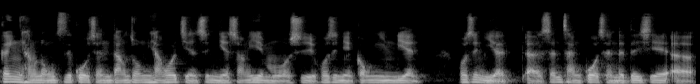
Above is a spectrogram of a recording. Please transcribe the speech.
跟银行融资过程当中，银行会检视你的商业模式，或是你的供应链，或是你的呃生产过程的这些呃。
